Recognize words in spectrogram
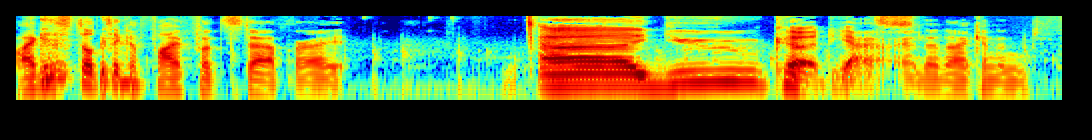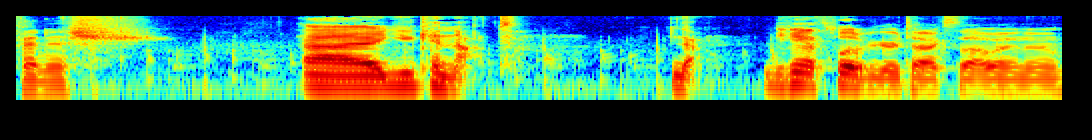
I can still take a five foot step, right? Uh, you could, Yeah, and then I can finish. Uh, you cannot. No. You can't split up your attacks that way, no.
